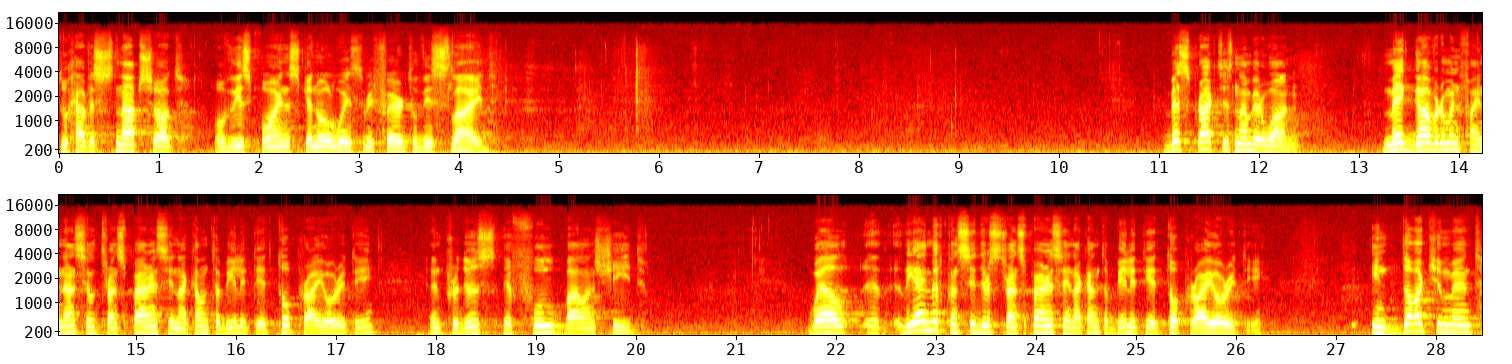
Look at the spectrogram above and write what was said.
to have a snapshot of these points can always refer to this slide. Best practice number one, make government financial transparency and accountability a top priority and produce a full balance sheet. Well, the IMF considers transparency and accountability a top priority in document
